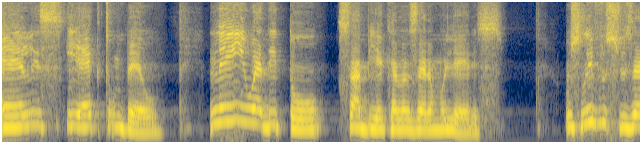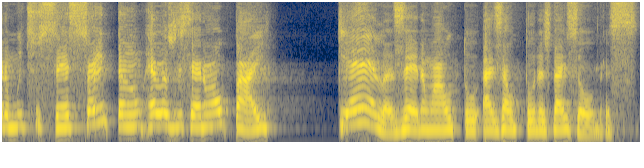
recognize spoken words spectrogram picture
Ellis e Acton Bell. Nem o editor sabia que elas eram mulheres. Os livros fizeram muito sucesso, só então elas disseram ao pai que elas eram as autoras das obras.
